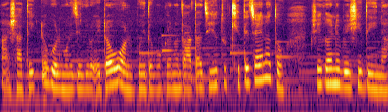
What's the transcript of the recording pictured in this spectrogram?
আর সাথে একটু গোলমরিচের গুঁড়ো, এটাও অল্পই দেবো, কেন দাদা যেহেতু খেতে চায় না তো, সে কারণে বেশি দিই না।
